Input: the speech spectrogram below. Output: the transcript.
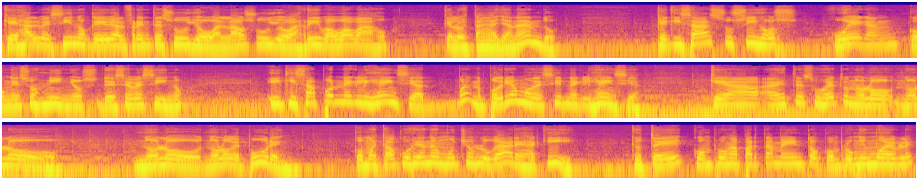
que es al vecino que vive al frente suyo o al lado suyo, arriba o abajo, que lo están allanando. Que quizás sus hijos juegan con esos niños de ese vecino y quizás por negligencia, bueno, podríamos decir negligencia, que a, este sujeto no lo, no lo, no lo, no lo depuren, como está ocurriendo en muchos lugares aquí, que usted compra un apartamento, compra un inmueble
